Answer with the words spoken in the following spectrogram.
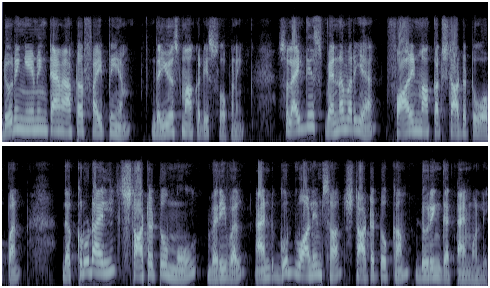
During evening time after 5 pm the us market is opening. So like this whenever a foreign market started to open the crude oil started to move very well and good volumes are started to come during that time only.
